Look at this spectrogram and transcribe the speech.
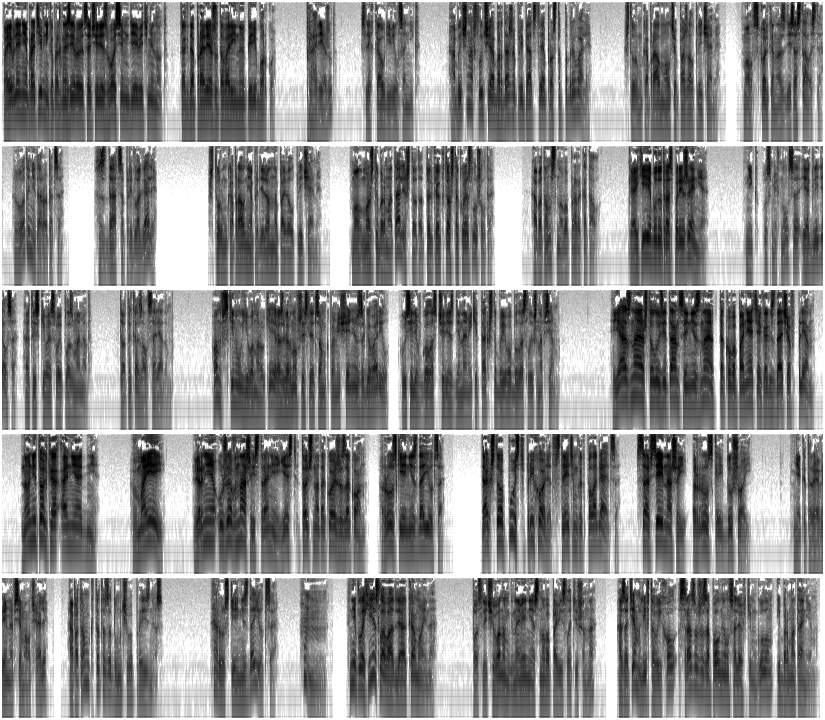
Появление противника прогнозируется через 8-9 минут, когда прорежут аварийную переборку. Прорежут? Слегка удивился Ник. Обычно в случае абордажа препятствия просто подрывали. Штурм-капрал молча пожал плечами. Мол, сколько нас здесь осталось-то? Вот и не торопятся. Сдаться предлагали? Штурм-капрал неопределенно повел плечами. Мол, может, и бормотали что-то, только кто ж такое слушал-то? А потом снова пророкотал. «Какие будут распоряжения?» Ник усмехнулся и огляделся, отыскивая свой плазмомет. Тот оказался рядом. Он вскинул его на руке и, развернувшись лицом к помещению, заговорил, усилив голос через динамики так, чтобы его было слышно всем. «Я знаю, что лузитанцы не знают такого понятия, как сдача в плен. Но не только они одни. В моей, вернее, уже в нашей стране есть точно такой же закон. Русские не сдаются. Так что пусть приходят, встретим, как полагается, со всей нашей русской душой». Некоторое время все молчали, а потом кто-то задумчиво произнес. «Русские не сдаются. Хм, неплохие слова для Камойна». После чего на мгновение снова повисла тишина, а затем лифтовый холл сразу же заполнился легким гулом и бормотанием.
